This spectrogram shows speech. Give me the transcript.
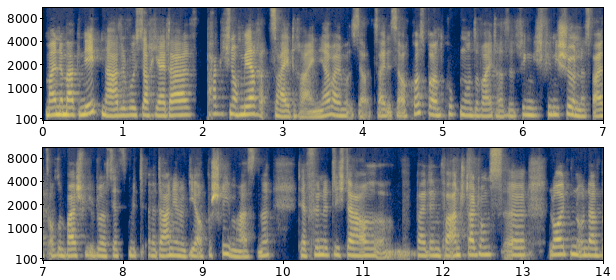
meine Magnetnadel, wo ich sage, ja, da packe ich noch mehr Zeit rein, ja, weil ist ja, Zeit ist ja auch kostbar und gucken und so weiter. Also finde ich, finde ich schön. Das war jetzt auch so ein Beispiel, du das jetzt mit äh, Daniel und dir auch beschrieben hast. Ne? Der findet dich da äh, bei den Veranstaltungsleuten äh, und dann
